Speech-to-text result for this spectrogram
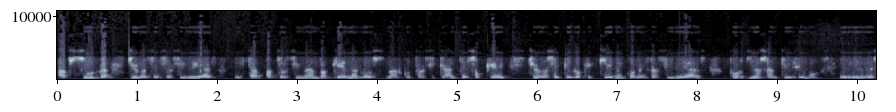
absurda. Yo no sé esas ideas están patrocinando a quién, a los narcotraficantes o qué. Yo no sé qué es lo que quieren con esas ideas. Por Dios santísimo, Eh, es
